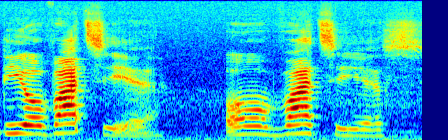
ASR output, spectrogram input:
the ovacje, ovacijas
